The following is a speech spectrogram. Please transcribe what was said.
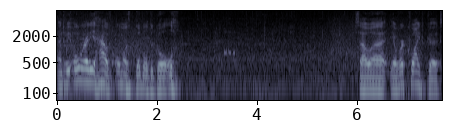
And we already have almost double the goal. So, uh, yeah, we're quite good.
